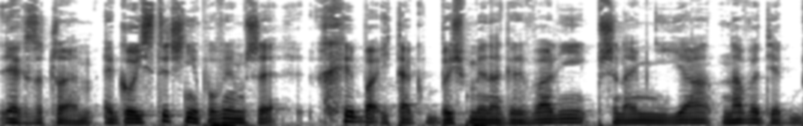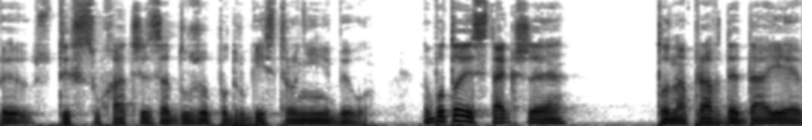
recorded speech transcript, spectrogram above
jak zacząłem, egoistycznie powiem, że chyba i tak byśmy nagrywali, przynajmniej ja, nawet jakby tych słuchaczy za dużo po drugiej stronie nie było. No bo to jest tak, że to naprawdę daje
